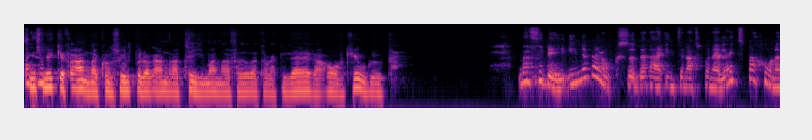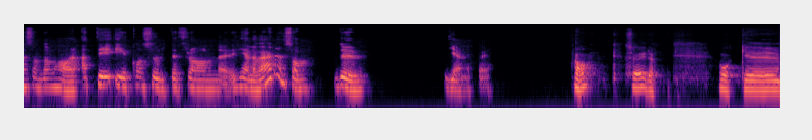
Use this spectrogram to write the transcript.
det finns mycket för andra konsultbolag, andra team, andra företag att lära av Q-Group. Men för det innebär också den här internationella expansionen som de har, att det är konsulter från hela världen som du hjälper? Ja, så är det. Och eh,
